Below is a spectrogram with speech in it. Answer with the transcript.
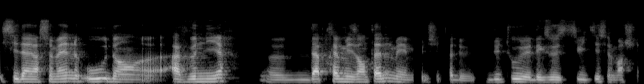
ces dernières semaines ou dans, à venir euh, d'après mes antennes, mais je n'ai pas du tout l'exhaustivité sur le marché.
